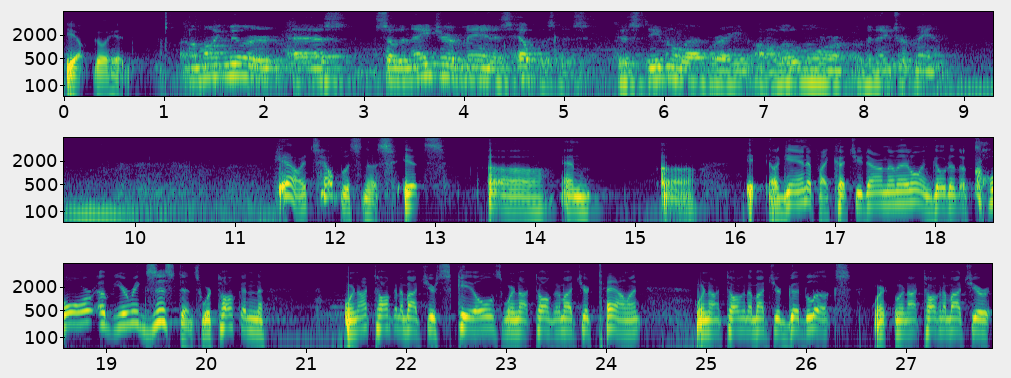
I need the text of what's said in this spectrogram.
yeah, go ahead. Uh, Mike Miller asks, so the nature of man is helplessness. Could Stephen elaborate on a little more of the nature of man? Yeah, it's helplessness. It's, uh, and uh, it, again, if I cut you down the middle and go to the core of your existence, we're talking we're not talking about your skills. We're not talking about your talent. We're not talking about your good looks. We're, we're not talking about your,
